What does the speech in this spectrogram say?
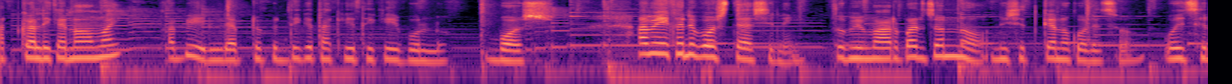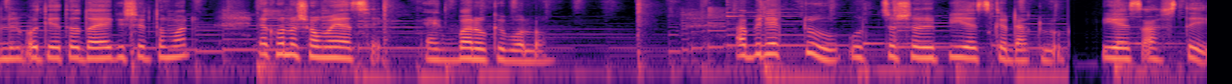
আটকালে কেন আমায়? আবির ল্যাপটপের দিকে তাকিয়ে থেকেই বলল, বস, আমি এখানে বসতে আসিনি। তুমি মারবার জন্য নিষেধ কেন করেছ? ওই ছেলের প্রতি এত দয়া কিসের তোমার? এখনও সময় আছে। একবার ওকে বলো। আবির একটু উচ্চস্বরে পিএসকে ডাকলো। পিএস আসতেই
